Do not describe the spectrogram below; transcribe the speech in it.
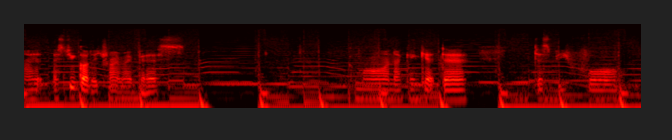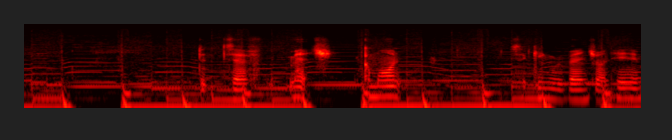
I, I still gotta try my best. Come on, I can get there just before the death match. Come on. Seeking revenge on him.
